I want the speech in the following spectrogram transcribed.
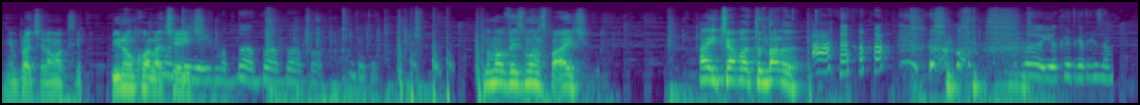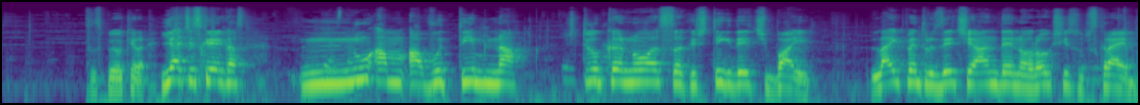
Mie îmi place la maxim. Vino cu ala ce Unde aici. ești, mă? Bă, bă, bă, bă. Unde te Nu mă vezi, mă, în spa, aici. Aici, bă, tândală. Bă, eu cred că trebuie să Să spui ok. Ia ce scrie în casă. Nu am avut timp, na. Știu că nu o să câștig, deci bye. Like pentru 10 ani de noroc și subscribe.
